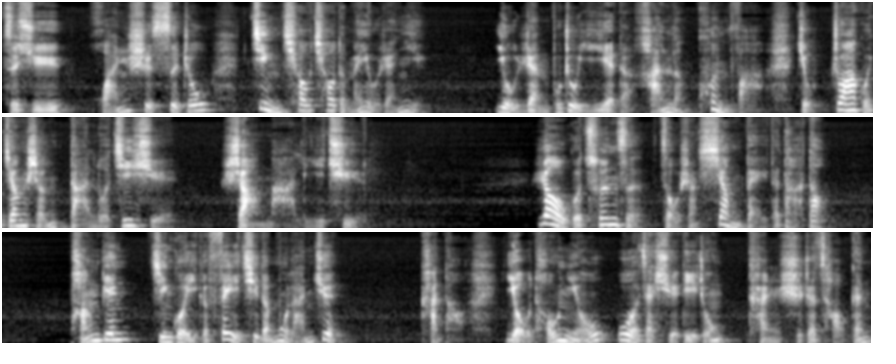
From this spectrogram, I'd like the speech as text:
子虚环视四周，静悄悄的没有人影，又忍不住一夜的寒冷困乏，就抓过缰绳，掸落积雪，上马离去了。绕过村子，走上向北的大道。旁边经过一个废弃的木兰圈，看到有头牛卧在雪地中啃食着草根。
